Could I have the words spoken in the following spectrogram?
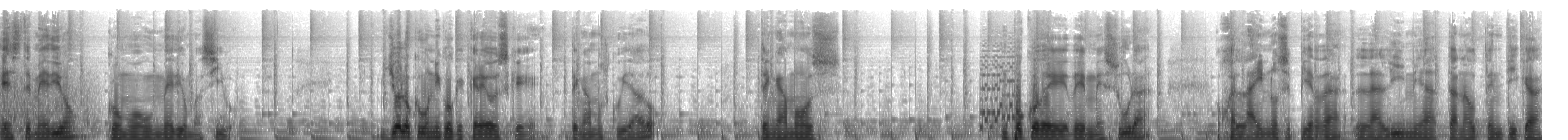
este medio como un medio masivo. Yo lo único que creo es que tengamos cuidado, tengamos un poco de, de mesura, ojalá y no se pierda la línea tan auténtica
